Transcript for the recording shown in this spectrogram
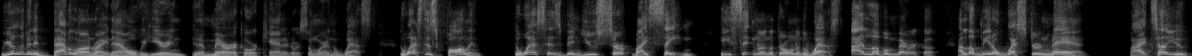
Well, you're living in Babylon right now over here in, in America or Canada or somewhere in the West. The West is fallen. The West has been usurped by Satan. He's sitting on the throne of the West. I love America. I love being a Western man. But I tell you,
